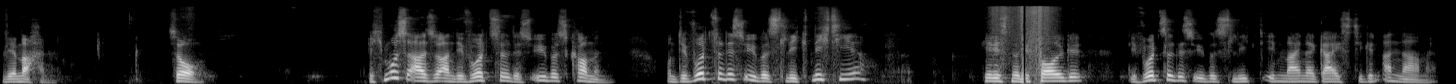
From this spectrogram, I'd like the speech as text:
wir machen. So, ich muss also an die Wurzel des Übels kommen. Und die Wurzel des Übels liegt nicht hier. Hier ist nur die Folge. Die Wurzel des Übels liegt in meiner geistigen Annahme.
